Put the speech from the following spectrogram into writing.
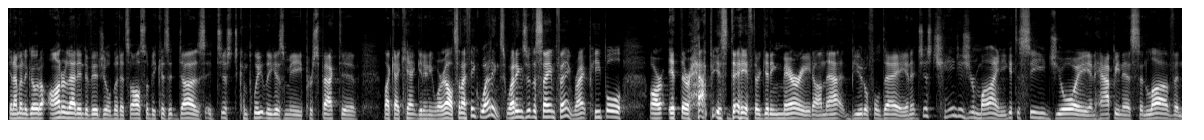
And I'm going to go to honor that individual, but it's also because it does, it just completely gives me perspective like I can't get anywhere else. And I think weddings, weddings are the same thing, right? People are at their happiest day if they're getting married on that beautiful day. And it just changes your mind. You get to see joy and happiness and love and,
